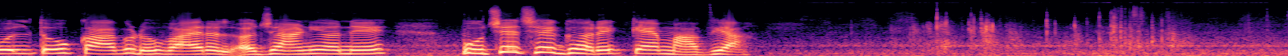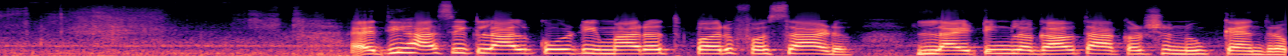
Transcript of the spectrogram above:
બોલતો કાગડો વાયરલ, અજાણી અને પૂછે છે ઘરે કેમ આવ્યા. ઐતિહાસિક લાલકોટ ઇમારત પર ફસાડ, લાઇટિંગ લગાવતા આકર્ષણનું કેન્દ્ર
